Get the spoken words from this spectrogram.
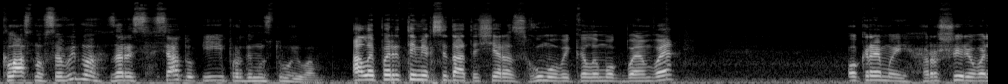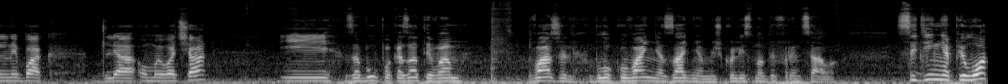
Класно все видно. Зараз сяду і продемонструю вам. Але перед тим як сідати, ще раз гумовий килимок BMW, окремий розширювальний бак для омивача. І забув показати вам важель блокування заднього міжколісного диференціалу. Сидіння пілот,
